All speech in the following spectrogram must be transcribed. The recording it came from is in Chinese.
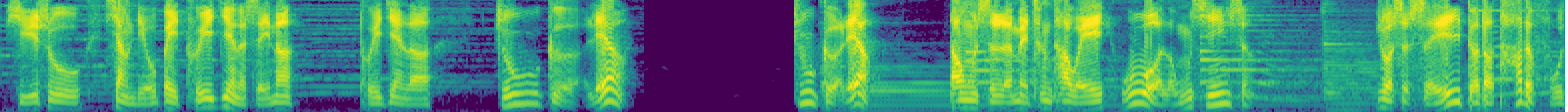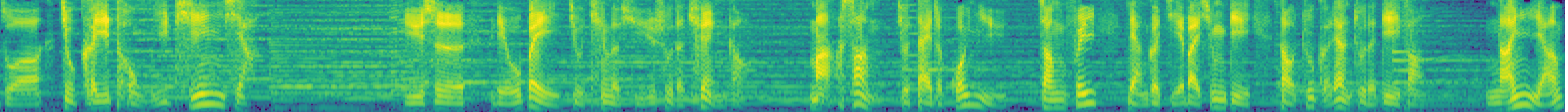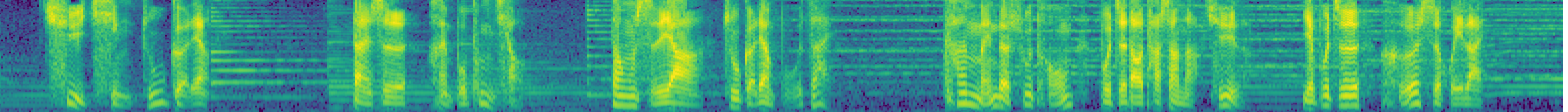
徐庶向刘备推荐了谁呢？推荐了诸葛亮。诸葛亮，当时人们称他为卧龙先生。若是谁得到他的辅佐，就可以统一天下。于是刘备就听了徐庶的劝告，马上就带着关羽、张飞两个结拜兄弟到诸葛亮住的地方南阳去请诸葛亮。但是很不碰巧。当时呀，诸葛亮不在，看门的书童不知道他上哪去了，也不知何时回来，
